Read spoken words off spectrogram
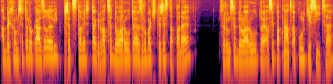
abychom si to dokázali líp představit, tak 20 dolarů to je zhruba 400 pade, 700 dolarů to je asi 15,5 tisíce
